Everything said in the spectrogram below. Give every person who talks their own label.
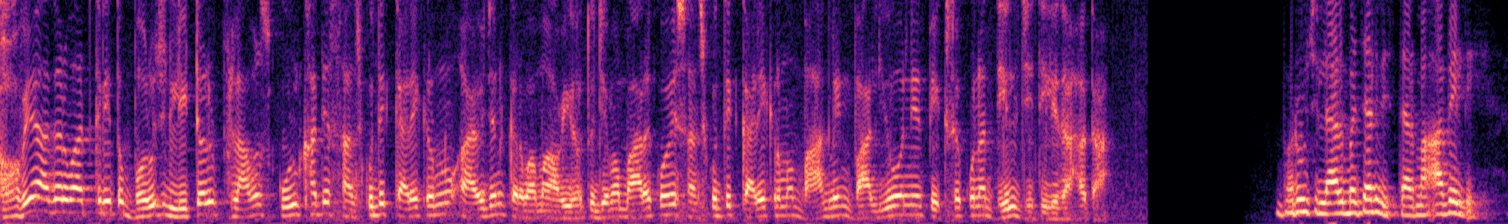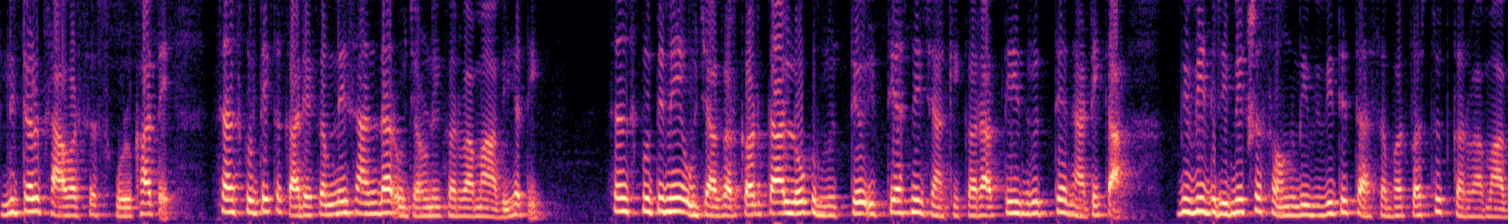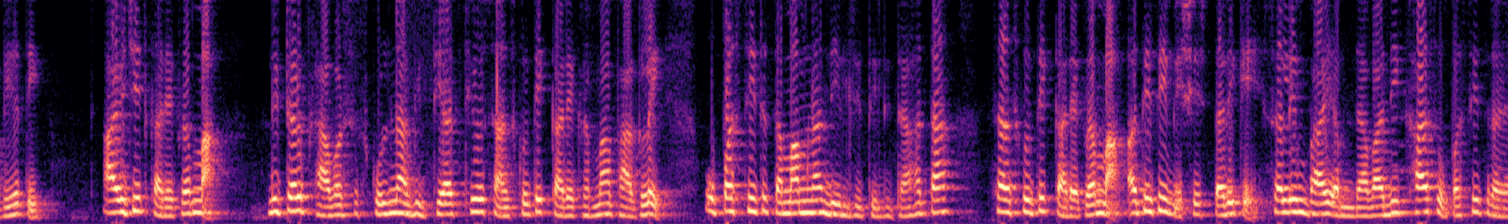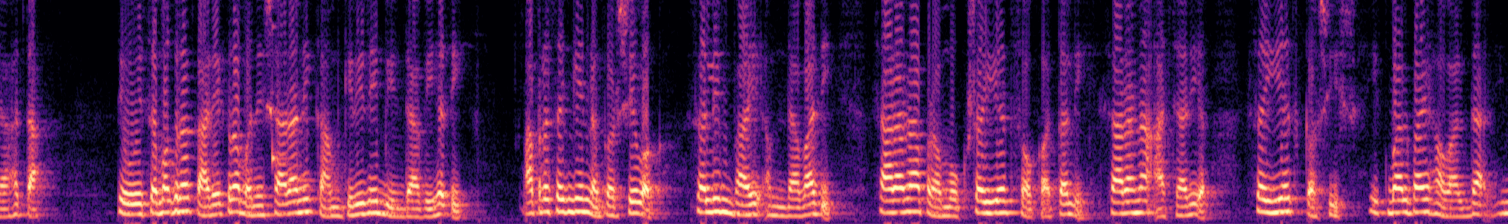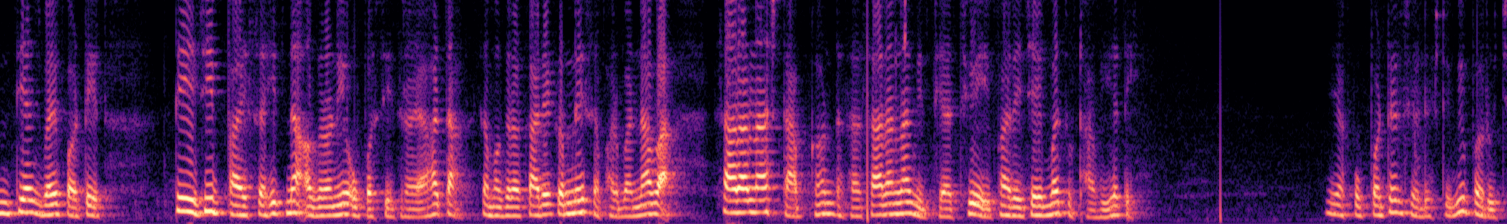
Speaker 1: હવે આગળ વાત કરીએ તો ભરૂચ લિટલ ફ્લાવર સ્કૂલ ખાતે સાંસ્કૃતિક કાર્યક્રમનું આયોજન કરવામાં આવ્યું હતું, જેમાં બાળકોએ સાંસ્કૃતિક કાર્યક્રમમાં ભાગ લઈને વાલીઓ અને પ્રેક્ષકોના દિલ જીતી લીધા હતા.
Speaker 2: ભરૂચ લાલ બજાર વિસ્તારમાં આવેલી લિટલ ફ્લાવર્સ સ્કૂલ ખાતે સાંસ્કૃતિક કાર્યક્રમની શાનદાર ઉજવણી કરવામાં આવી હતી. સંસ્કૃતિને ઉજાગર કરતા લોકનૃત્યો ઇતિહાસની ઝાંખી કરાવતી નૃત્ય નાટિકા વિવિધ રિમિક્સ સોંગની વિવિધતાસભર પ્રસ્તુત કરવામાં આવી હતી. આયોજિત કાર્યક્રમમાં લિટલ ફ્લાવર્સ સ્કૂલના વિદ્યાર્થીઓ સાંસ્કૃતિક કાર્યક્રમમાં ભાગ લઈ ઉપસ્થિત તમામના દિલ જીતી લીધા હતા. સાંસ્કૃતિક કાર્યક્રમમાં અતિથિ વિશેષ તરીકે સલીમભાઈ અમદાવાદી ખાસ ઉપસ્થિત રહ્યા હતા. તેઓએ સમગ્ર કાર્યક્રમ અને શાળાની કામગીરીને બિરદાવી હતી. આ પ્રસંગે નગરસેવક સલીમભાઈ અમદાવાદી શાળાના પ્રમુખ સૈયદ શોકત અલી શાળાના આચાર્ય સૈયદ કશિશ ઇકબાલભાઈ હવાલદાર, ઇમ્તિયાઝભાઈ પટેલ, તેજીબભાઈ સહિતના અગ્રણીઓ ઉપસ્થિત રહ્યા હતા. સમગ્ર કાર્યક્રમને સફળ બનાવવા શાળાના સ્ટાફગણ તથા શાળાના વિદ્યાર્થીઓએ ભારે જહેમત ઉઠાવી હતી. યાકુબ પટેલ, જેડેશ ટીવી ભરૂચ.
